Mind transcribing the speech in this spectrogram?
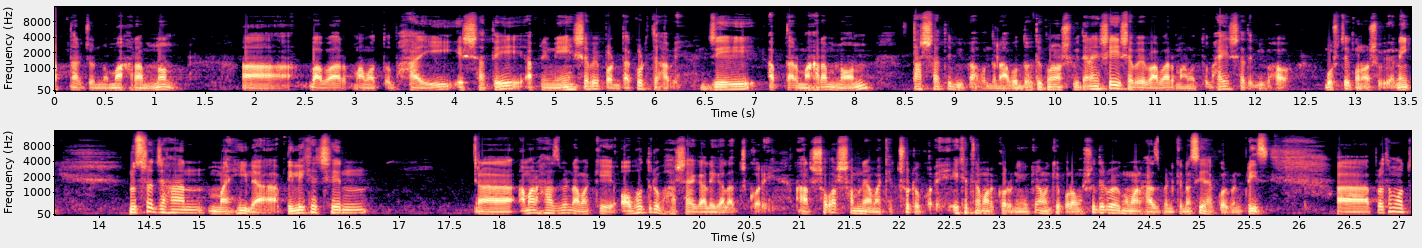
আপনার জন্য মাহারাম নন। বাবার মামাতো ভাই এর সাথে আপনি মেয়ে হিসাবে পর্দা করতে হবে। যে আপনার মাহারাম নন, তার সাথে বিবাহ বন্ধন আবদ্ধ হতে কোনো অসুবিধা নেই। সেই হিসাবে বাবার মামাতো ভাইয়ের সাথে বিবাহ বসতে কোনো অসুবিধা নেই। নুসরাত জাহান মাহিলা, আপনি লিখেছেন আমার হাজব্যান্ড আমাকে অভদ্র ভাষায় গালিগালাজ করে আর সবার সামনে আমাকে ছোট করে। এক্ষেত্রে আমার করণীয় কি? আমাকে পরামর্শ দেবো এবং আমার হাজব্যান্ডকে নসিহা করবেন প্লিজ প্রথমত,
